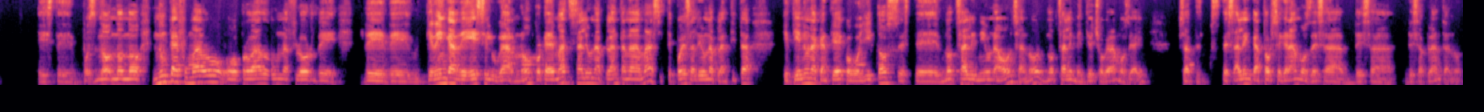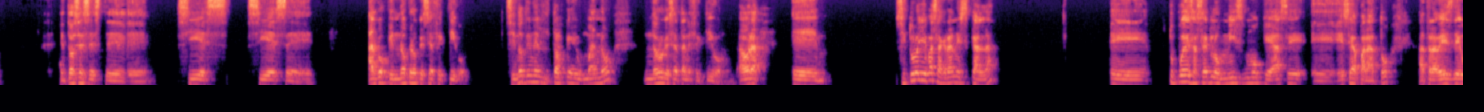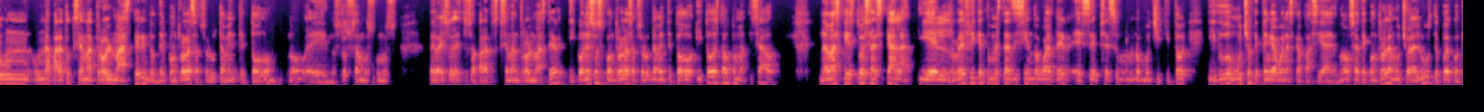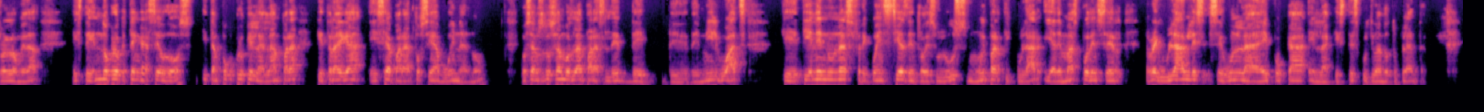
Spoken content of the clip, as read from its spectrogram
Este, pues no, no, no, nunca he fumado o probado una flor de, de, de, que venga de ese lugar, ¿no? Porque además te sale una planta nada más y te puede salir una plantita que tiene una cantidad de cogollitos, este, no te sale ni una onza, ¿no? No te salen 28 gramos de ahí. O sea, te, te salen 14 gramos de esa, de esa, de esa planta, ¿no? Entonces, este, sí es, sí es eh, algo que no creo que sea efectivo. Si no tiene el toque humano, no creo que sea tan efectivo. Ahora, eh, si tú lo llevas a gran escala, eh, tú puedes hacer lo mismo que hace eh, ese aparato a través de un, un, aparato que se llama Troll Master, en donde controlas absolutamente todo, ¿no? Eh, nosotros usamos unos, esos, estos aparatos que se llaman Troll Master, y con esos controlas absolutamente todo, y todo está automatizado. Nada más que esto es a escala. Y el refri que tú me estás diciendo, Walter, ese pues, es uno muy chiquito y dudo mucho que tenga buenas capacidades, ¿no? O sea, te controla mucho la luz, te puede controlar la humedad. Este, no creo que tenga CO2 y tampoco creo que la lámpara que traiga ese aparato sea buena, ¿no? O sea, nosotros usamos lámparas LED de, de, de mil watts que tienen unas frecuencias dentro de su luz muy particular y además pueden ser regulables según la época en la que estés cultivando tu planta.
